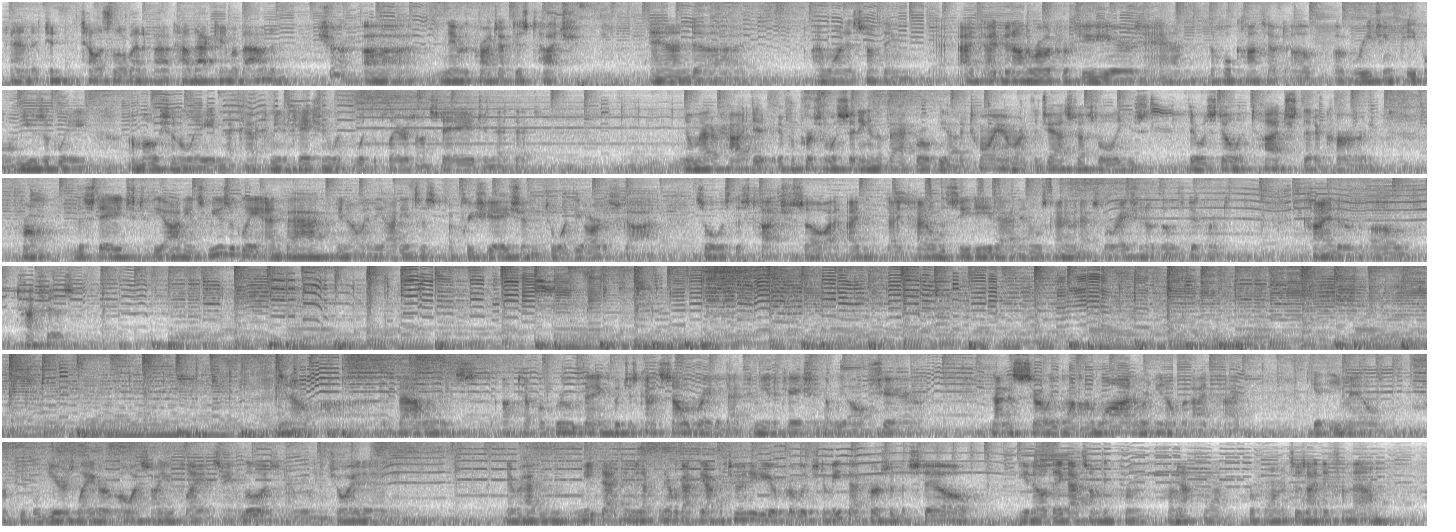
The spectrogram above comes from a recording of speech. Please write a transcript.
and can tell us a little bit about how that came about? And sure. Uh, name of the project is Touch, and uh, I wanted something. I'd, I'd, been on the road for a few years, and the whole concept of, of reaching people musically, emotionally, and that kind of communication with, with the players on stage, and that, that no matter how, if a person was sitting in the back row of the auditorium or at the jazz festival, you, there was still a touch that occurred from the stage to the audience musically and back, you know, in the audience's appreciation to what the artist got. So it was this touch. So I, I, I titled the CD that, and it was kind of an exploration of those different kind of, of touches. Ballads, up-tempo groove things, but just kind of celebrated that communication that we all share. Not necessarily one-on-one, or you know, but I I get emails from people years later of, oh, I saw you play at St. Louis and I really enjoyed it. And never had to meet that, you know, never got the opportunity or privilege to meet that person, but still, you know, they got something from from yeah. the performances I did from them.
